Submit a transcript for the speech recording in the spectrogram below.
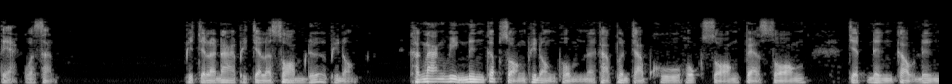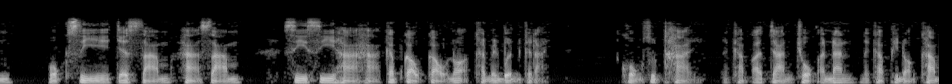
แตกว่าสั่นพิจารณาพิจารณาซ่อมเด้อพี่น้อง ข้างล่างวิ่งหนึ่งกับสองพี่น้องผมนะครับเพิ่นจับคู่หกสองแปดสองเจ็ดหนึ่งเก้าหนึ่งหกสี่เจ็ดสามห้าสามซีซีหาห้ากับเก่าเก่าเนาะคันเป็นเบิ่นก็ได้โค้งสุดท้ายนะครับ อาจารย์โชคอนันต์นะครับ พี่น้องครับ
